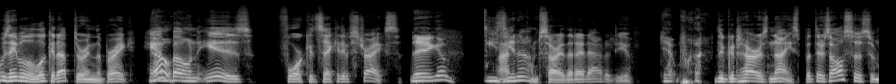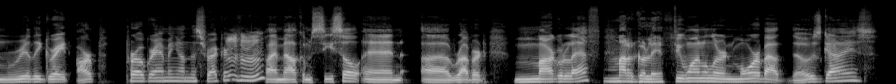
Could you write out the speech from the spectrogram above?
Was able to look it up during the break. Ham Oh. is four consecutive strikes. There you go. Easy I, enough. I'm sorry that I doubted you. Yeah. The guitar is nice, but there's also some really great ARP programming on this record Mhm. by Malcolm Cecil and uh, Robert Margouleff. Margolef. If you want to learn more about those guys,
